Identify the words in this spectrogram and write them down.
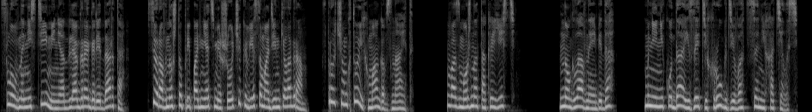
Словно нести меня для Грегори Дарта все равно, что приподнять мешочек весом один килограмм. Впрочем, кто их магов знает? Возможно, так и есть. Но главная беда — мне никуда из этих рук деваться не хотелось.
